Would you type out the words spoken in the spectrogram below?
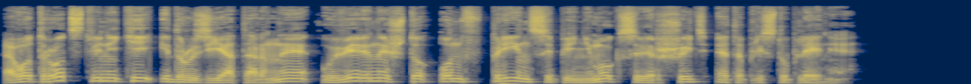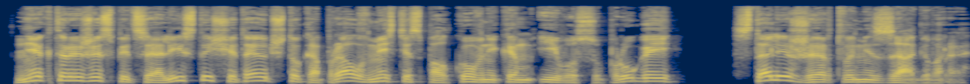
А вот родственники и друзья Торне уверены, что он в принципе не мог совершить это преступление. Некоторые же специалисты считают, что Капрал вместе с полковником и его супругой стали жертвами заговора.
